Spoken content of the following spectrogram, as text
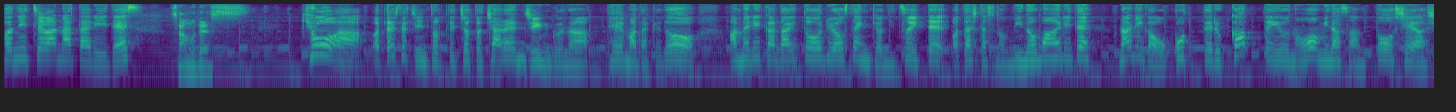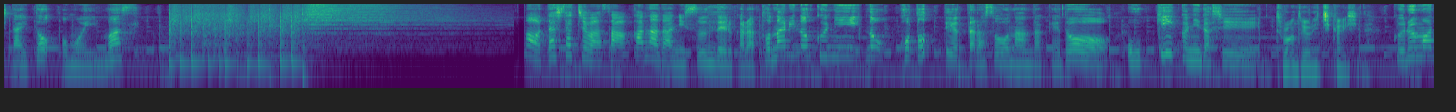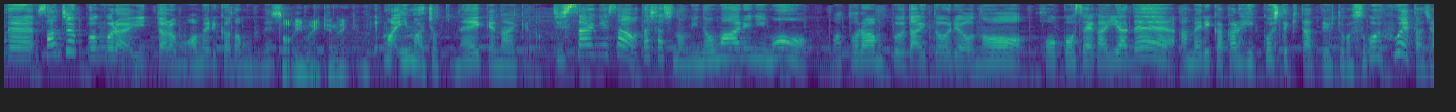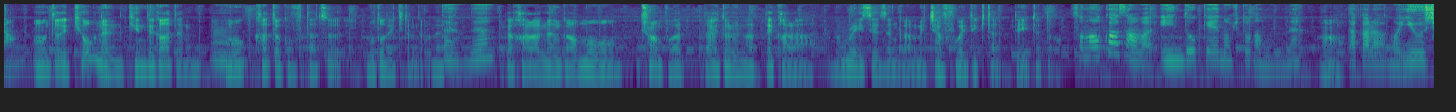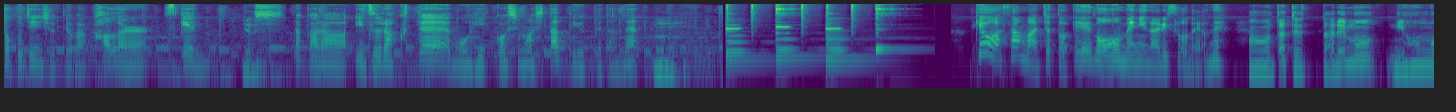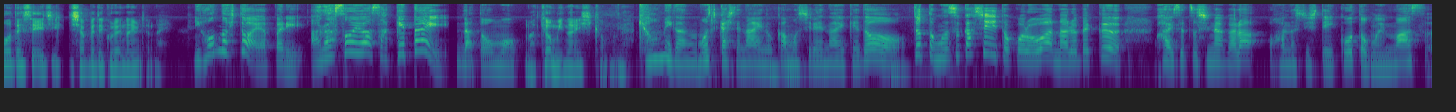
こんにちは、ナタリーです。サムです。今日は私たちにとってちょっとチャレンジングなテーマだけど、アメリカ大統領選挙について私たちの身の回りで何が起こってるかっていうのを皆さんとシェアしたいと思います。まあ私たちはさ、カナダに住んでるから隣の国のことって言ったらそうなんだけど、大きい国だし、トロントより近いしね。車で30分ぐらい行ったらもうアメリカだもんね。そう、今行けないけど。まあ今はちょっとねいけないけど実際にさ私たちの身の回りにも、まあ、トランプ大統領の方向性が嫌でアメリカから引っ越してきたっていう人がすごい増えたじゃん。うん、だって去年、キンダーガーデン、うんもう家族2つ元できたんだよだね。よね。だからなんかもう、トランプは大統領になってから、うんレイシズムがめっちゃ増えてきたって言ってた。そのお母さんはインド系の人だもんね。うん、だからまあ有色人種っていうかカラースキン yes。だから居づらくてもう引っ越しましたって言ってたね。うん。今日はサンはちょっと英語多めになりそうだよね。うん、だって誰も日本語で政治喋ってくれないんじゃない日本の人はやっぱり争いは避けたいんだと思う。まあ興味ないしかもね。興味がもしかしてないのかもしれないけど、ちょっと難しいところはなるべく解説しながらお話ししていこうと思います。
